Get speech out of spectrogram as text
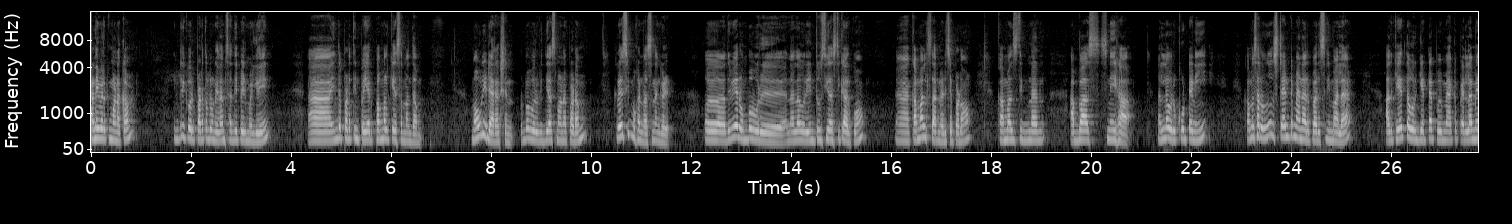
அனைவருக்கும் வணக்கம். இன்றைக்கு ஒரு படத்தோடு உங்களை எல்லாம் சந்திப்பேன் இந்த படத்தின் பெயர் பம்மல் கே சம்பந்தம். மௌலி டைரக்ஷன் ரொம்ப ஒரு வித்தியாசமான படம். கிரேசி முகன் வசனங்கள். அதுவே ரொம்ப ஒரு நல்ல ஒரு என்தூசியாஸ்டிக்காக இருக்கும். கமல் சார் நடித்த படம். கமல் சிம்ரன் அப்பாஸ் ஸ்னேகா நல்ல ஒரு கூட்டணி. கமல் சார் வந்து ஸ்டண்ட் மேனாக இருப்பார் சினிமாவில் அதுக்கேற்ற ஒரு கெட்டப்பு மேக்கப் எல்லாமே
